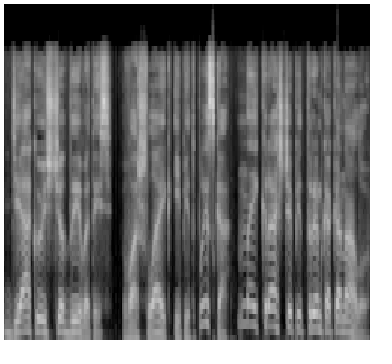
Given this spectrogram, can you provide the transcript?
Дякую, що дивитесь. Ваш лайк і підписка найкраща підтримка каналу.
